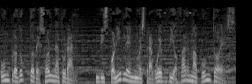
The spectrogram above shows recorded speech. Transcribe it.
Un producto de sol natural. Disponible en nuestra web biofarma.es.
